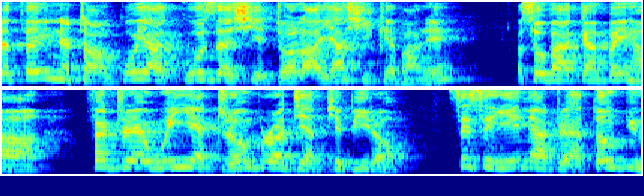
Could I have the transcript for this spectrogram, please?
32998ဒေါ်လာရရှိခဲ့ပါတယ်။အဆိုပါကမ်ပိန်းဟာ Federal Wing ရဲ့ drone project ဖြစ်ပြီးတော့စစ်စင်ရေးများအတွက်အသုံးပြု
